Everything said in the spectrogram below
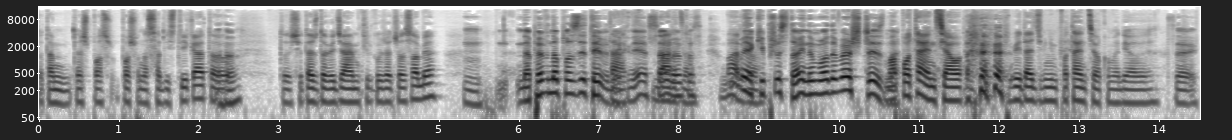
to tam też posz, poszło na sadistykę, to, Aha. to się też dowiedziałem kilku rzeczy o sobie. Mm. Na pewno pozytywnych, Tak, nie? Same bardzo, poz... Bardzo. No, jaki przystojny młody mężczyzna. Ma potencjał, widać w nim potencjał komediowy. Tak.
